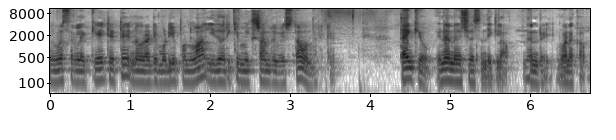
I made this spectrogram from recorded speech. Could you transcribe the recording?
விமர்சனங்களை கேட்டுட்டு இன்னொரு வாட்டி முடிவு பண்ணலாம். இது வரைக்கும் மிக்ஸ்டான ரிவ்யூஸ் தான் வந்திருக்கு. தேங்க்யூ என்ன நிகழ்ச்சியில் சந்திக்கலாம். நன்றி. வணக்கம்.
